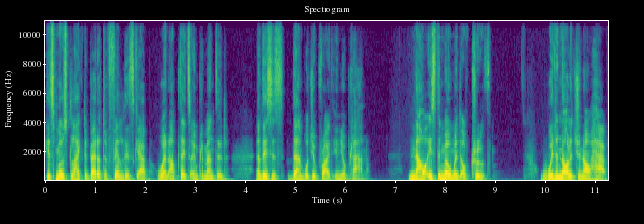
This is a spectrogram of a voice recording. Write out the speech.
It's most likely better to fill this gap when updates are implemented, and this is then what you write in your plan. Now is the moment of truth. With the knowledge you now have,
